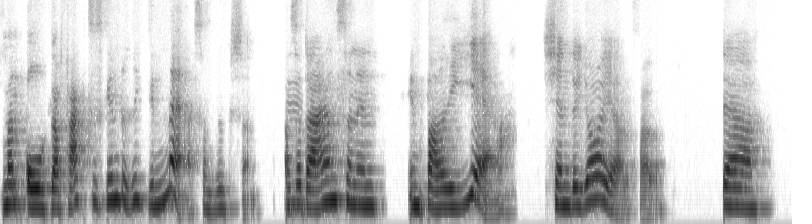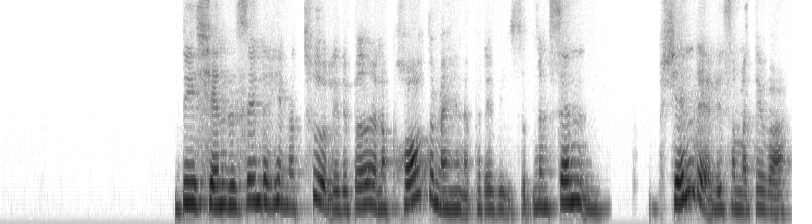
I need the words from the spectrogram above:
man orkar faktiskt inte riktigt med som vuxen. Alltså det är en sån en, en barriär, kände jag i alla fall. Där det kändes inte helt naturligt i början att prata med henne på det viset. Men sen kände jag liksom att det var,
